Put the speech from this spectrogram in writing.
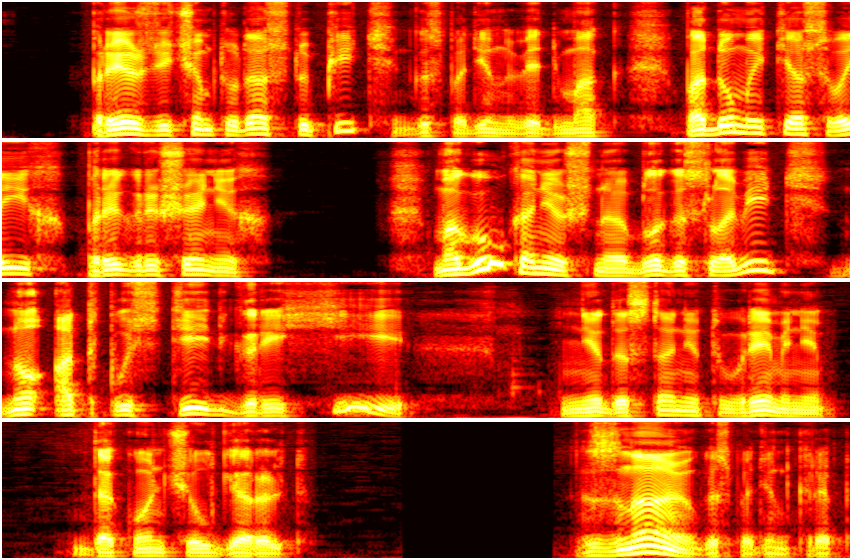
— Прежде чем туда ступить, господин ведьмак, подумайте о своих прегрешениях. Могу, конечно, благословить, но отпустить грехи не достанет времени, — докончил Геральт. — Знаю, господин Крэп.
